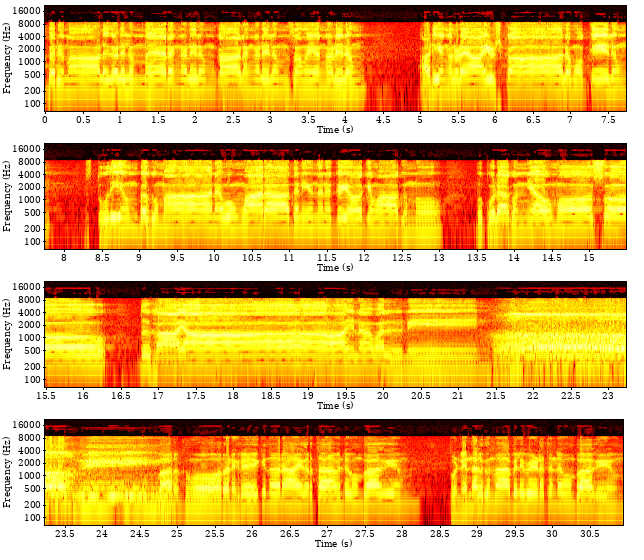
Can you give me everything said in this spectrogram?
പെരുന്നാളുകളിലും നേരങ്ങളിലും കാലങ്ങളിലും സമയങ്ങളിലും അടിയങ്ങളുടെ ആയുഷ്കാലമൊക്കെയിലും സ്തുതിയും ബഹുമാനവും ആരാധനയും നിനക്ക് യോഗ്യമാകുന്നു. ബുക്കുലകുഞ്ഞൗമോസോ ദുഹായാൽമീൻ പാർക്കുമോർ അനുഗ്രഹിക്കുന്നവനായ കർത്താവിന്റെ മുമ്പാകെയും പുണ്യം നൽകുന്ന ബലിപീഠത്തിന്റെ മുമ്പാകെയും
